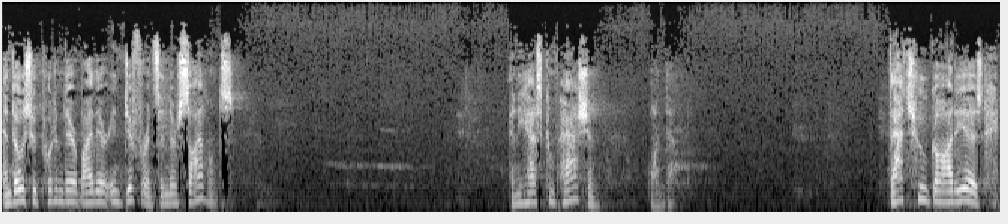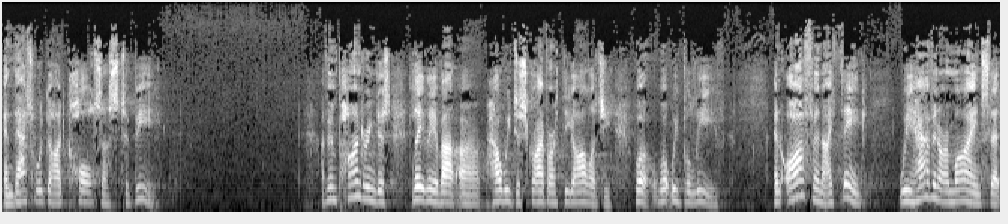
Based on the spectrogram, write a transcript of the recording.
and those who put him there by their indifference and their silence. and He has compassion on them. That's who God is, and that's what God calls us to be. I've been pondering this lately about uh, how we describe our theology, what, what we believe. And often I think we have in our minds that,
